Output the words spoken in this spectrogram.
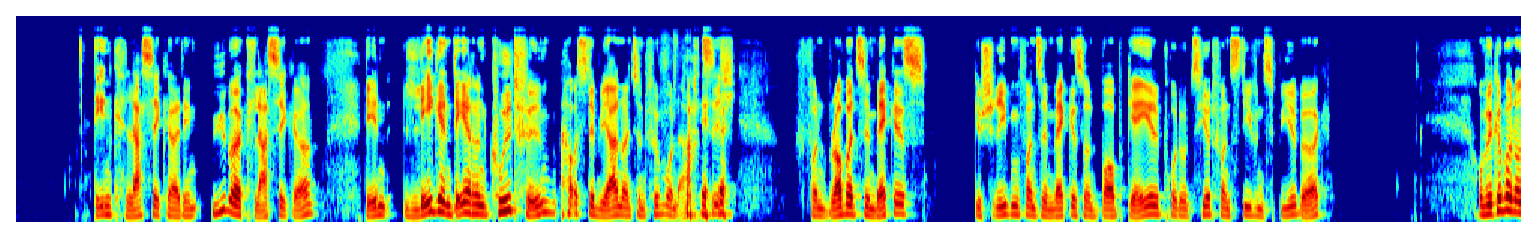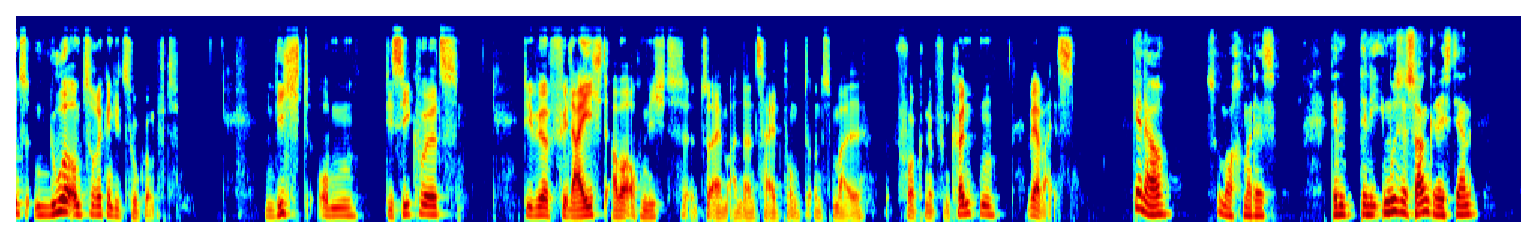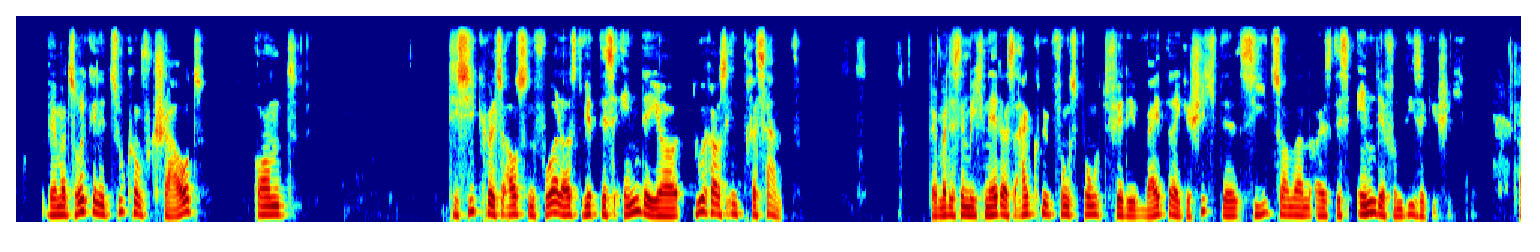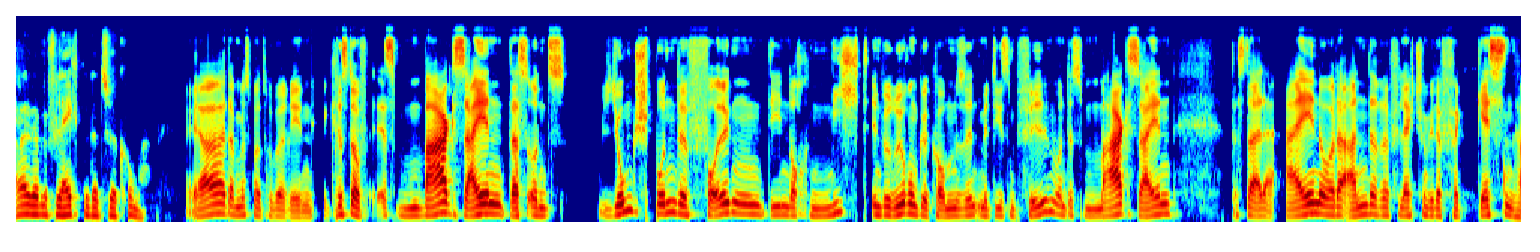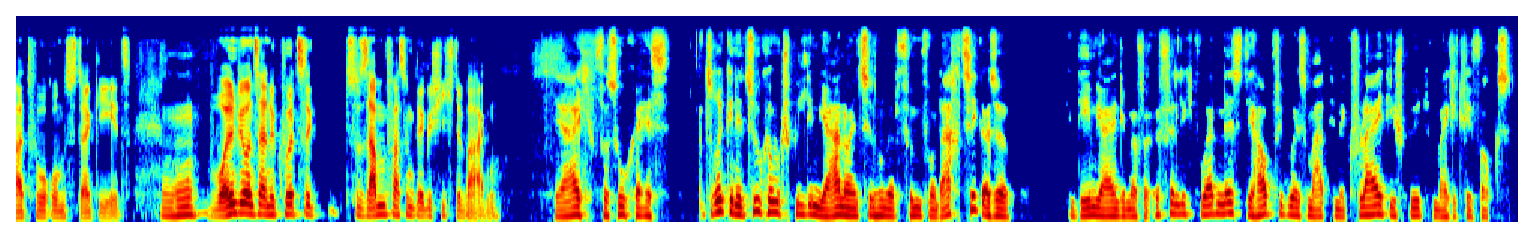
Den Klassiker, den Überklassiker, den legendären Kultfilm aus dem Jahr 1985 von Robert Zemeckis, geschrieben von Zemeckis und Bob Gale, produziert von Steven Spielberg. Und wir kümmern uns nur um Zurück in die Zukunft. Nicht um die Sequels, die wir vielleicht aber auch nicht äh, zu einem anderen Zeitpunkt uns mal vorknüpfen könnten. Wer weiß. Genau, so machen wir das. Denn, denn ich muss ja sagen, Christian, wenn man zurück in die Zukunft schaut und die Sequels außen vor lässt, wird das Ende ja durchaus interessant. Wenn man das nämlich nicht als Anknüpfungspunkt für die weitere Geschichte sieht, sondern als das Ende von dieser Geschichte. Aber da werden wir vielleicht nur dazu kommen. Ja, da müssen wir drüber reden. Christoph, es mag sein, dass uns Jungspunde folgen, die noch nicht in Berührung gekommen sind mit diesem Film. Und es mag sein, dass da der eine oder andere vielleicht schon wieder vergessen hat, worum es da geht. Mhm. Wollen wir uns eine kurze Zusammenfassung der Geschichte wagen? Ja, ich versuche es. Zurück in die Zukunft spielt im Jahr 1985, also in dem Jahr, in dem er veröffentlicht worden ist. Die Hauptfigur ist Marty McFly, die spielt Michael J. Fox.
